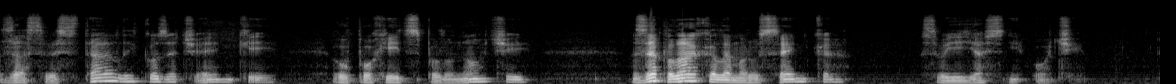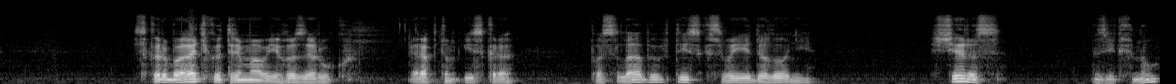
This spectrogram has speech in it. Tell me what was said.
Засвистали козаченьки в похід з полуночі, заплакала Марусенька свої ясні очі. Скорбагатько тримав його за руку. Раптом іскра послабив тиск своєї долоні, ще раз зітхнув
